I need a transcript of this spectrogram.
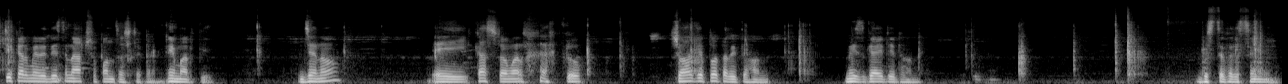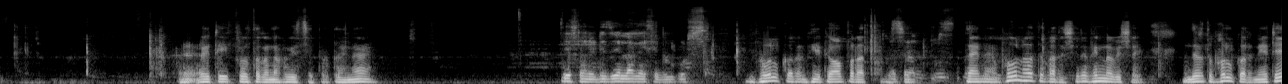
স্টিকার মেরে দিয়েছেন আটশো পঞ্চাশ টাকা এমআরপি যেন এই কাস্টমার একটু সহজে প্রতারিত হন মিসগাইডেড হন। বুঝতে পেরেছেন? এটি প্রতারণা হয়েছে তো তাই না? জি স্যার এটা যে লাগাইছে ভুল করছে। ভুল করেন এটা অপরাধ করেছে। তাই না? ভুল হতে পারে সেটা ভিন্ন বিষয়। যেহেতু ভুল করেন এটি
